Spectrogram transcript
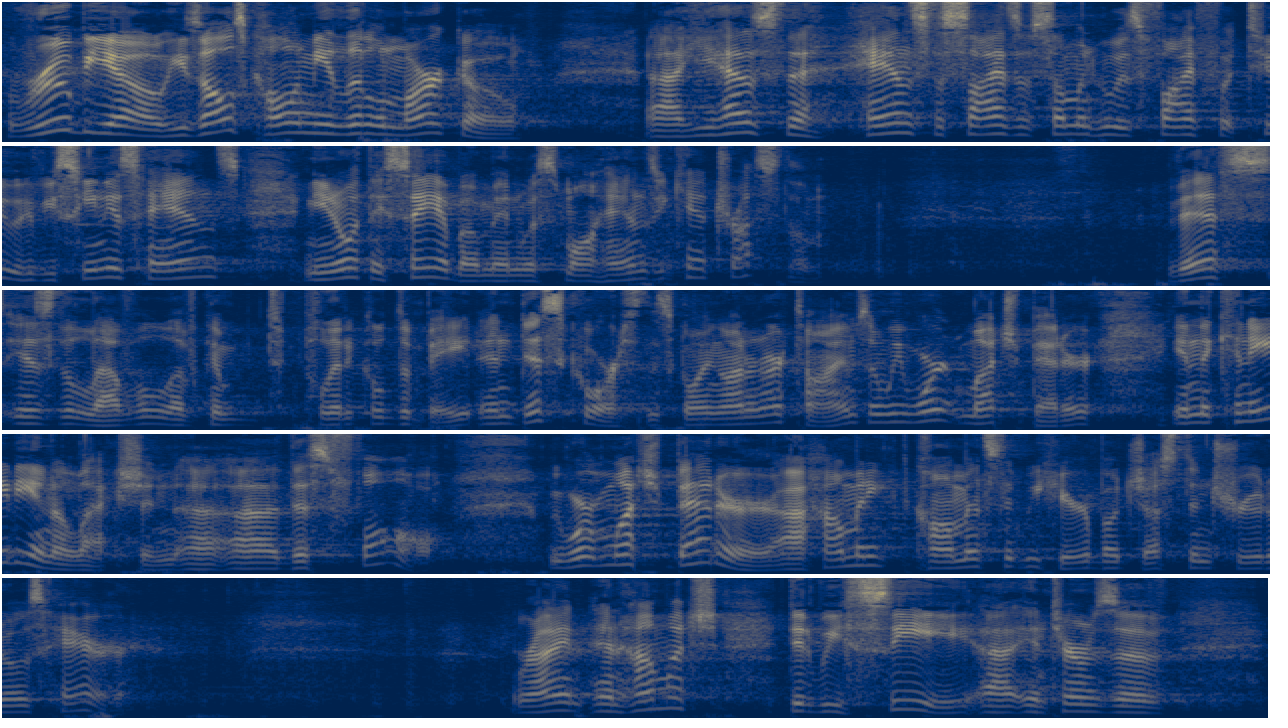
Rubio, he's always calling me little Marco. Uh, he has the hands the size of someone who is five foot two. Have you seen his hands? And you know what they say about men with small hands? You can't trust them. This is the level of com- political debate and discourse that's going on in our times, and we weren't much better in the Canadian election uh, uh, this fall. We weren't much better. Uh, how many comments did we hear about Justin Trudeau's hair? Right? And how much did we see uh, in terms of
